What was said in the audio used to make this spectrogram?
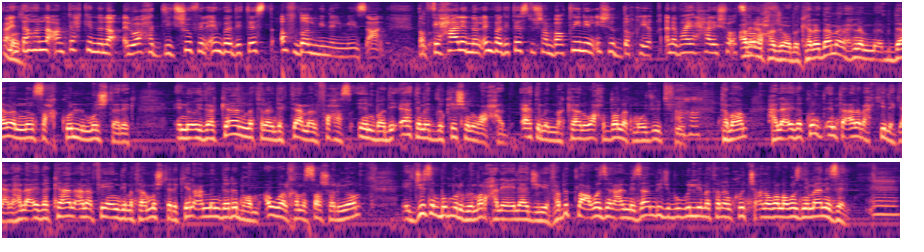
فأنت هلا عم تحكي إنه لا الواحد يشوف ال InBody test أفضل من الميزان. طب في حال إنه ال InBody test مش عم بعطيني الشيء الدقيق أنا بهاي الحالة شو اتصرف أنا راح أجاوبك. هلا دائما إحنا دائما بننصح كل مشترك إنه إذا كان مثلا بدك تعمل فحص InBody اعتمد location واحد اعتمد مكان واحد ضلك موجود فيه. أه. تمام؟ هلا إذا كنت أنت أنا بحكي لك يعني هلا إذا كان أنا في عندي مثلا مشتركين عم ندربهم أول 15 يوم الجسم بمر بمرحلة علاجية فبيطلع وزن على الميزان بيجي بيقول لي مثلا coach أنا والله وزني ما نزل. مم.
